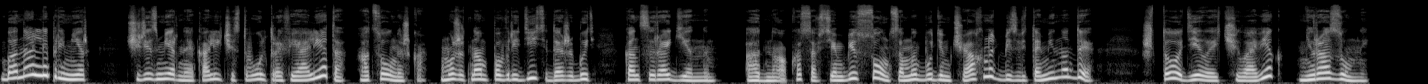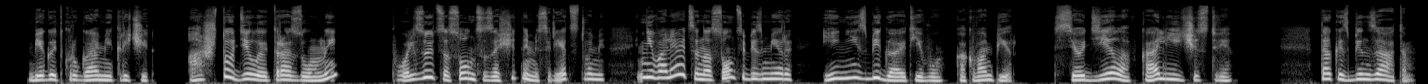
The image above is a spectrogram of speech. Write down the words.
Банальный пример. Чрезмерное количество ультрафиолета от солнышка может нам повредить и даже быть канцерогенным. Однако совсем без солнца мы будем чахнуть без витамина D. Что делает человек неразумный? Бегает кругами и кричит. А что делает разумный? Пользуется солнцезащитными средствами, не валяется на солнце без меры и не избегает его, как вампир. Все дело в количестве. Так и с бензатом.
